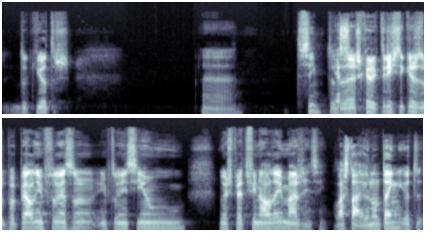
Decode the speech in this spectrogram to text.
do que outros. Uh... Sim, todas Essa... as características do papel influenciam, influenciam o, o, aspecto final da imagem, sim. Lá está, eu não tenho... Eu te...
